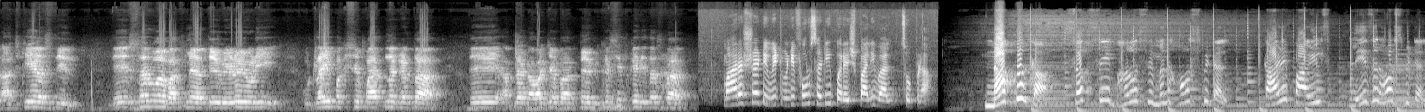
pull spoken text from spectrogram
राजकीय असतील ते सर्व बातम्या ते वेळोवेळी कुठलाही पक्षपात न करता ते आपल्या गावाच्या बातम्या विकसित करीत असतात. महाराष्ट्र टीव्ही ट्वेंटी फोरसाठी परेश पालीवाल चोपडा. नागपुर का? सबसे भरोसेमंद हॉस्पिटल काले पाइल्स लेजर हॉस्पिटल.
